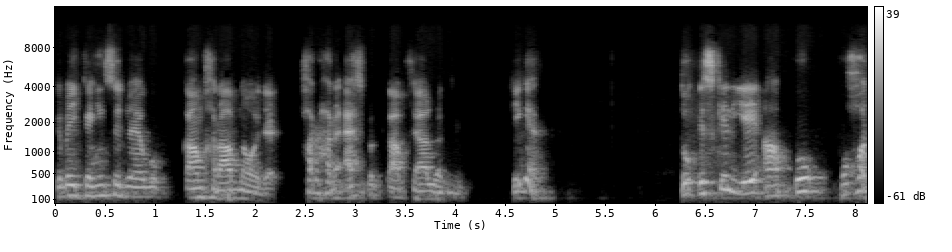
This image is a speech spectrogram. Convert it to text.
کہ بھئی کہیں سے جو ہے وہ کام خراب نہ ہو جائے۔ ہر ہر ایسپیکٹ کا آپ خیال رکھیں۔ ٹھیک ہے؟ تو اس کے لیے آپ کو بہت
